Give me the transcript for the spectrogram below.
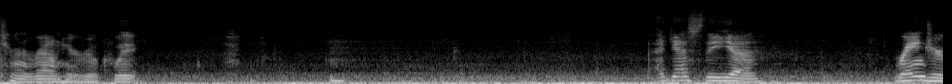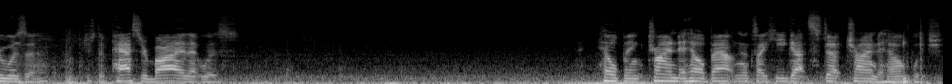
turn around here real quick. I guess the uh, ranger was a just a passerby that was helping, trying to help out, and looks like he got stuck trying to help, which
